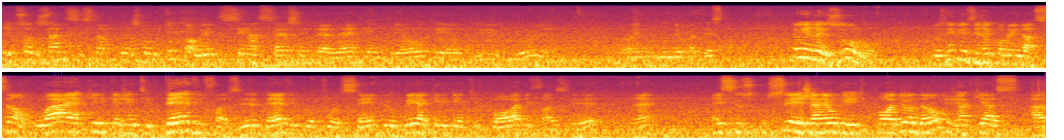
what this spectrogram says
A gente só não sabe se está porque nós estamos totalmente sem acesso à internet entre ontem e hoje, então ainda não deu para testar. Então, em resumo, os níveis de recomendação, o A é aquele que a gente deve fazer, deve propor sempre, o B é aquele que a gente pode fazer, né? Esse, o C já é o que a gente pode ou não, já que as, a,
